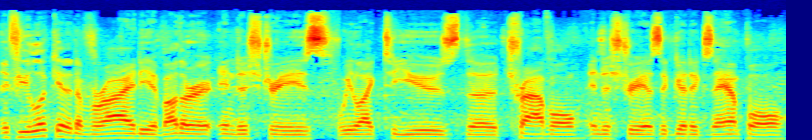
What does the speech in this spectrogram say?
If you look at a variety of other industries, we like to use the travel industry as a good example.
